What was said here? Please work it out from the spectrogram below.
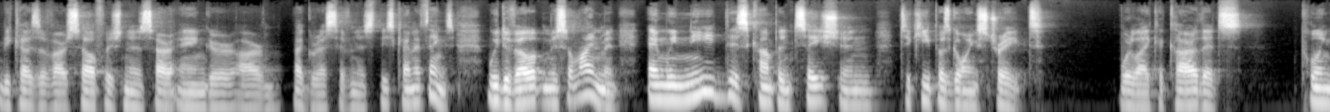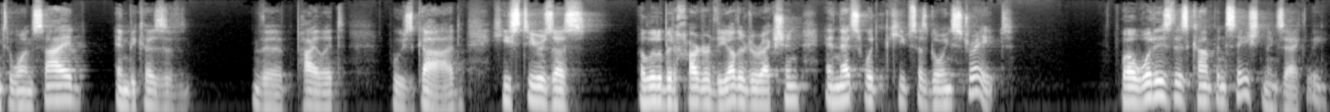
because of our selfishness, our anger, our aggressiveness, these kind of things. We develop misalignment, and we need this compensation to keep us going straight. We're like a car that's pulling to one side, and because of the pilot, who's God, he steers us a little bit harder the other direction, and that's what keeps us going straight. Well, what is this compensation exactly?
